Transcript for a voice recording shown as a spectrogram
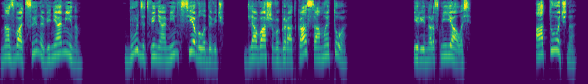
назвать сына Вениамином. Будет Вениамин Всеволодович. Для вашего городка самое то». Ирина рассмеялась. «А точно!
